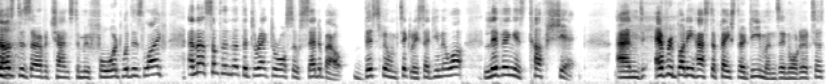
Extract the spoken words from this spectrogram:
does deserve a chance to move forward with his life. And that's something that the director also said about this film in particular. He said, you know what? Living is tough shit. And everybody has to face their demons in order to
